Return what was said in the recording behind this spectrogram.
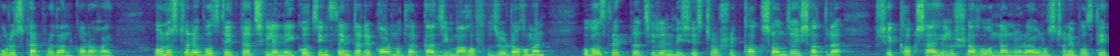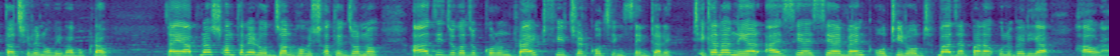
পুরস্কার প্রদান করা হয়। অনুষ্ঠানে উপস্থিত ছিলেন এই কোচিং সেন্টারের কর্ণধার কাজী মাহফুজুর রহমান, উপস্থিত ছিলেন বিশিষ্ট শিক্ষক সঞ্জয় সাঁতরা, শিক্ষক সাহিল সহ অন্যান্যরা। অনুষ্ঠানে উপস্থিত ছিলেন অভিভাবকরাও। তাই আপনার সন্তানের উজ্জ্বল ভবিষ্যতের জন্য আজই যোগাযোগ করুন ব্রাইট ফিউচার কোচিং সেন্টারে। ঠিকানা near ICICI bank OT road Bazarpara Uluberia Howrah,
